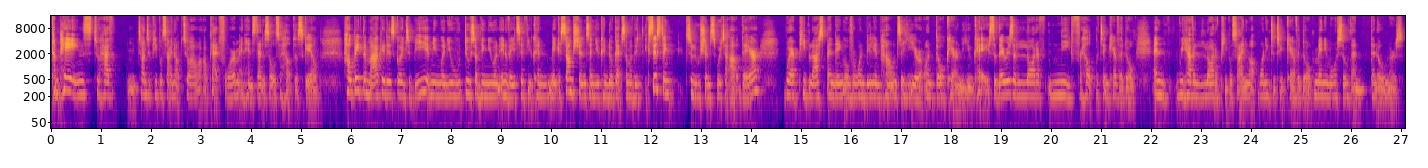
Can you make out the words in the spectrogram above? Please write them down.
campaigns to have tons of people sign up to our, our platform and hence that has also helped us scale how big the market is going to be i mean when you do something new and innovative you can make assumptions and you can look at some of the existing solutions which are out there where people are spending over 1 billion pounds a year on dog care in the UK. So there is a lot of need for help with taking care of the dog. And we have a lot of people signing up wanting to take care of a dog, many more so than than owners.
